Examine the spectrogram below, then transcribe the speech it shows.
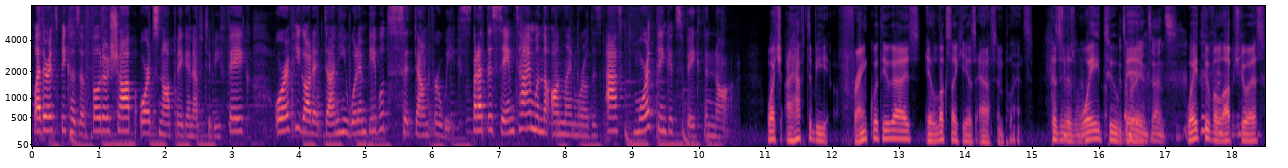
whether it's because of Photoshop or it's not big enough to be fake, or if he got it done, he wouldn't be able to sit down for weeks. But at the same time, when the online world is asked, more think it's fake than not. Which I have to be frank with you guys, it looks like he has ass implants because it is way too It's big, pretty intense. way too voluptuous,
